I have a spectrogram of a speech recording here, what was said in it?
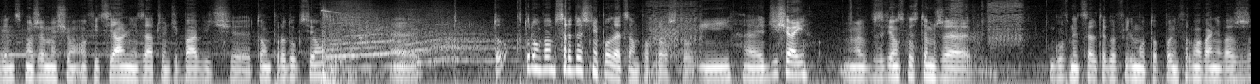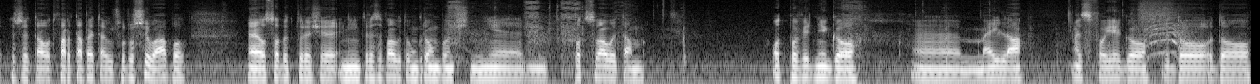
więc możemy się oficjalnie zacząć bawić e, tą produkcją, e, którą wam serdecznie polecam po prostu. I dzisiaj, w związku z tym, że główny cel tego filmu to poinformowanie was, że, ta otwarta beta już ruszyła, bo osoby, które się nie interesowały tą grą bądź nie podsyłały tam odpowiedniego e, maila swojego do, do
